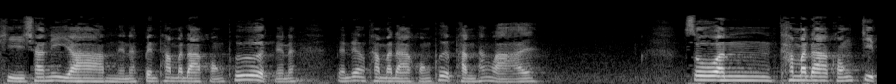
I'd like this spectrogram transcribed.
ผีชานิยามเนี่ยนะเป็นธรรมดาของพืชเนี่ยนะ เป็นเรื่องธรรมดาของพืชพันธุ์ทั้งหลาย ส่วนธรรมดาของจิต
